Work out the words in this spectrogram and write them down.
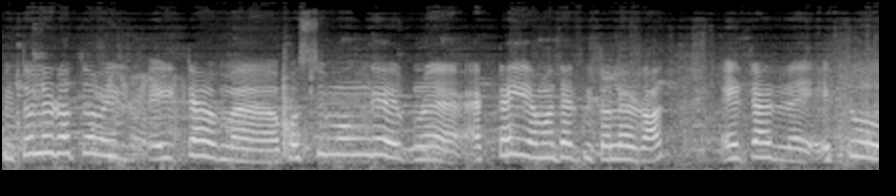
পিতলের রথ এই- এইটা পশ্চিমবঙ্গে একটাই আমাদের পিতলের রথ। এটার, একটু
